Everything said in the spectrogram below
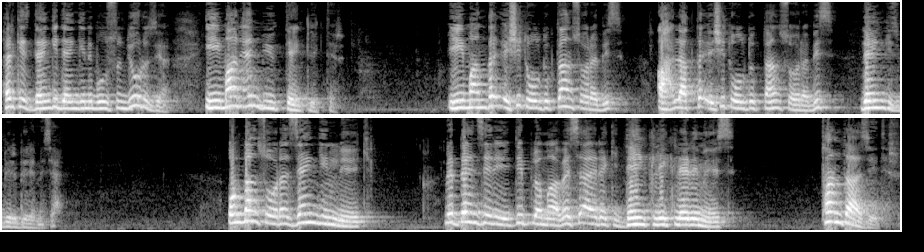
Herkes dengi dengini bulsun diyoruz ya. İman en büyük denkliktir. İmanda eşit olduktan sonra biz, ahlakta eşit olduktan sonra biz dengiz birbirimize. Ondan sonra zenginlik ve benzeri diploma vesaire ki denkliklerimiz fantazidir.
